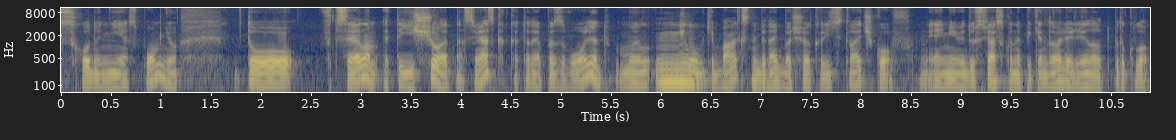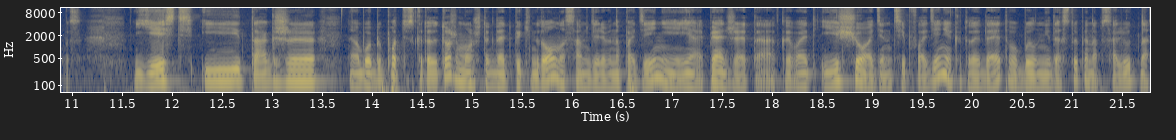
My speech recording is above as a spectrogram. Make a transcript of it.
сходу не вспомню, то в целом это еще одна связка, которая позволит Милуоки Бакс набирать большое количество очков. Я имею в виду связку на пик-н-ролле Лиллард Брук Лопес. Есть и также э, Бобби Поттис, который тоже может играть пик н на самом деле в нападении, и опять же это открывает еще один тип владения, который до этого был недоступен абсолютно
